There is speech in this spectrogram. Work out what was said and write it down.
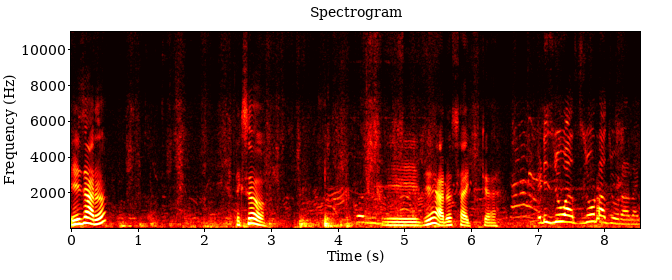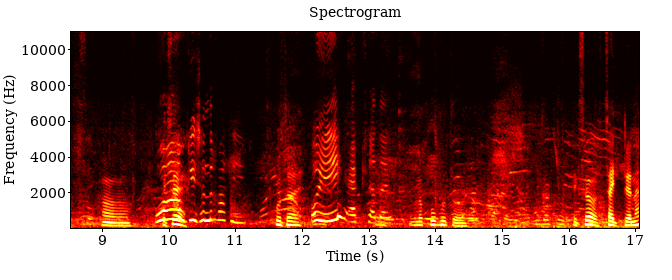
এই- যে আরও। দেখছ? এই যে আরও সাইডটা। এটি জোড়া জোড়া জোড়া রাখছে হ্যাঁ। কি সুন্দর পাখি। কোথায়? ওই এগুলো কবুতর। দেখছ? চারটে না?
